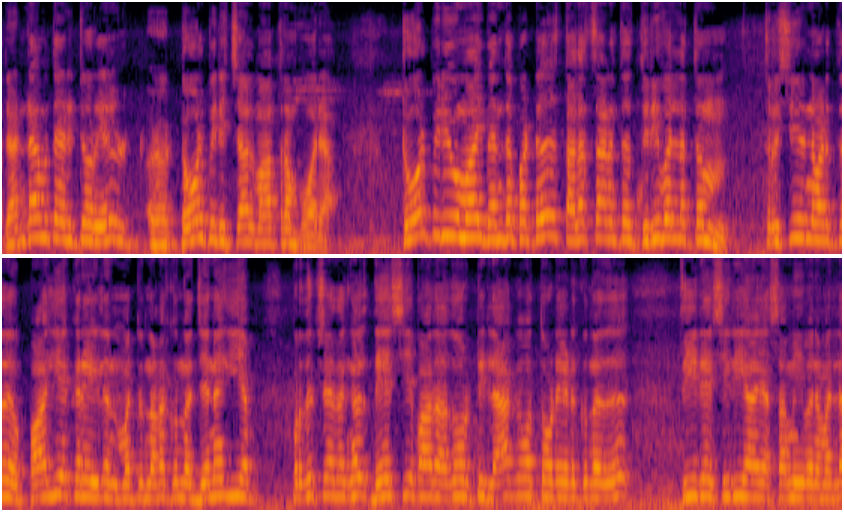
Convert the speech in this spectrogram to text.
രണ്ടാമത്തെ എഡിറ്റോറിയൽ ടോൾ പിരിച്ചാൽ മാത്രം പോരാ. ടോൾ പിരിവുമായി ബന്ധപ്പെട്ട് തലസ്ഥാനത്ത് തിരുവല്ലത്തും തൃശ്ശൂരിനടുത്ത് പാലിയക്കരയിലും മറ്റും നടക്കുന്ന ജനകീയ പ്രതിഷേധങ്ങൾ ദേശീയപാത അതോറിറ്റി ലാഘവത്തോടെ എടുക്കുന്നത് തീരെ ശരിയായ സമീപനമല്ല.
